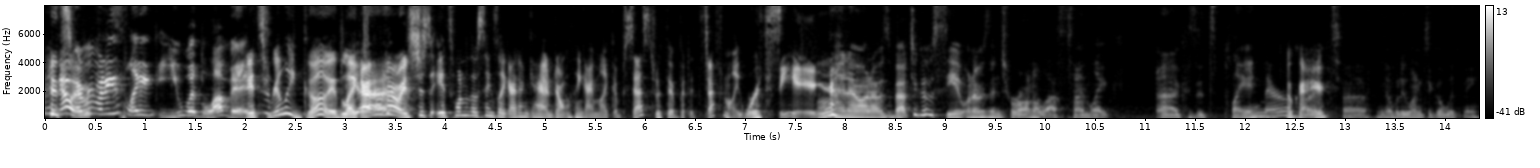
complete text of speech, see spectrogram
It's- everybody's like, you would love it. It's really good. Like I don't know. It's just it's one of those things. Like I don't I don't think I'm like obsessed with it, but it's definitely worth seeing. I know, and I was about to go see it when I was in Toronto last time, like, because it's playing there. Okay. But, uh, nobody wanted to go with me.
